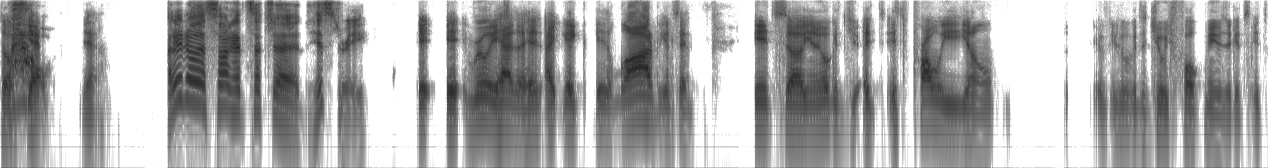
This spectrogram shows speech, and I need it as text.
So wow. yeah, yeah. I didn't know that song had such a history it it really has a I, like a lot of like I said, it's uh you know look at it, it's probably you know if you look at the Jewish folk music, it's it's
